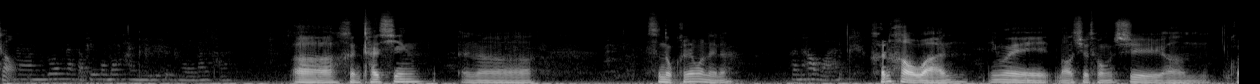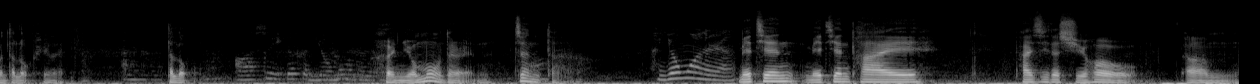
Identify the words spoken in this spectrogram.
受？ งานร่วมกันกับพี่โมโม่ครั้งนี้รู้สึกไงบ้างคะ 呃，很开心，嗯呃，สนุกเขาเรียกว่าอะไรนะ 很好玩 很好玩，因为毛雪彤是嗯คนตลกใช่ไหม อะไรนะคะ ตลก อ๋อ是一个很幽默的人很幽默的人，真的。很幽默的人。每天每天拍拍戏的时候，嗯，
